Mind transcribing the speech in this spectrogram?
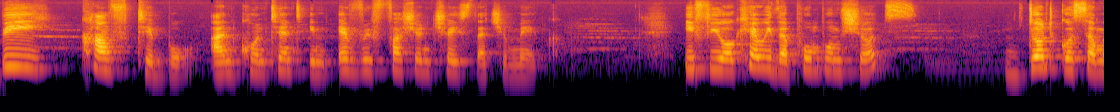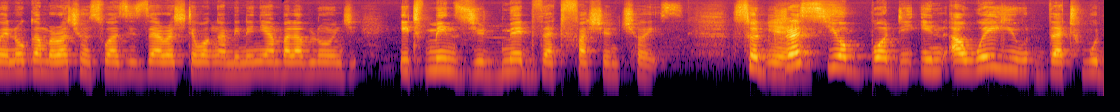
be comfortable and content in every fashion choice that you make. If you're okay with the pom pom shorts, don't go somewhere n'ogamba lwaki onswaziza lwaki tewaŋŋambye ne nyambala bulungi it means you made that fashion choice so Yes. dress your body in a way you, that would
